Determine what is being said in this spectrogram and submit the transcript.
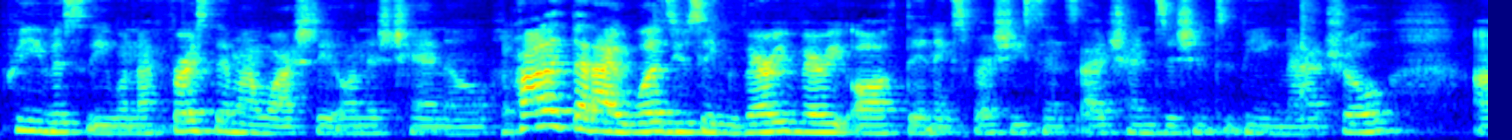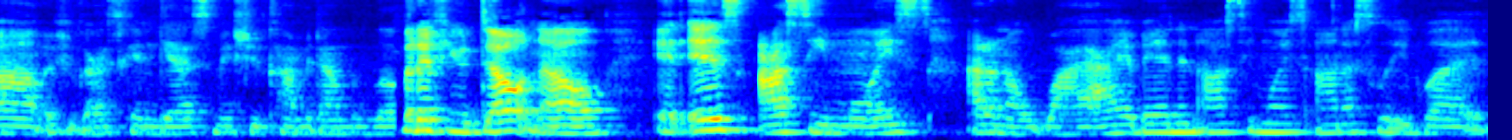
previously when I first did my wash day on this channel. A product that I was using very, very often, especially since I transitioned to being natural. Um, if you guys can guess, make sure you comment down below. But if you don't know, it is Aussie Moist. I don't know why I abandoned Aussie Moist, honestly, but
